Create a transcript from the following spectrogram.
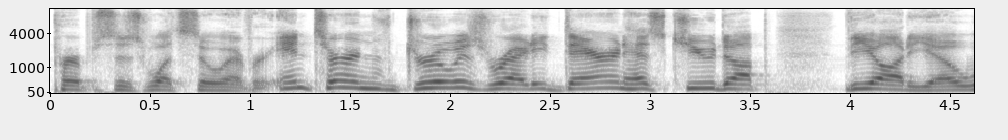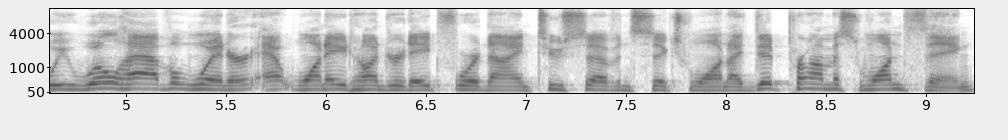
purposes whatsoever. Intern Drew is ready. Darren has queued up the audio. We will have a winner at 1 800 849 2761. I did promise one thing.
